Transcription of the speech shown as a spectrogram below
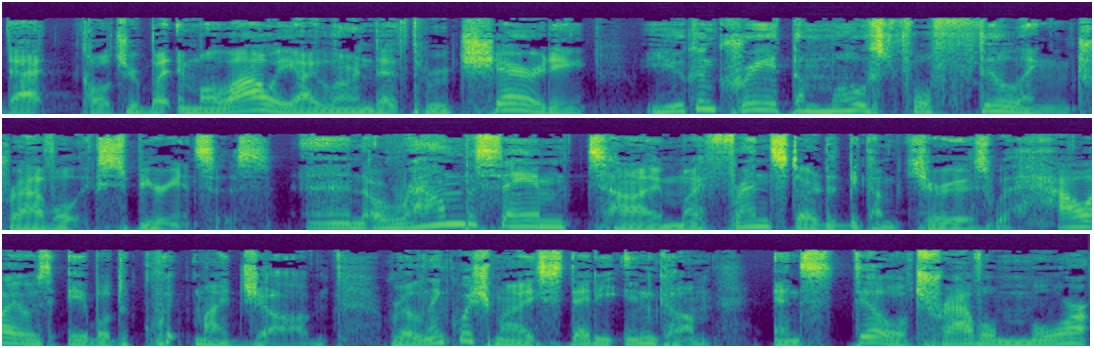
that culture. But in Malawi, I learned that through charity, you can create the most fulfilling travel experiences. And around the same time, my friends started to become curious with how I was able to quit my job, relinquish my steady income, and still travel more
